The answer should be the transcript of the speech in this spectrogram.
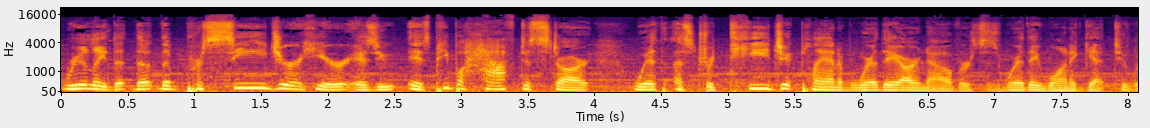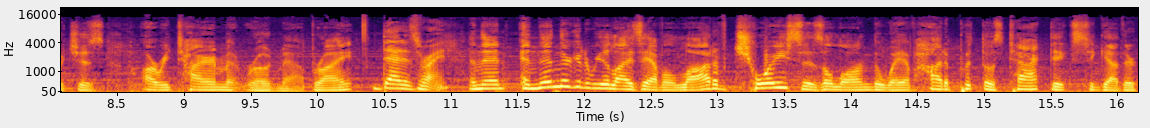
really the, the, the, procedure here is you is people have to start with a strategic plan of where they are now versus where they want to get to, which is our retirement roadmap, right? That is right. And then and then they're going to realize they have a lot of choices along the way of how to put those tactics together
